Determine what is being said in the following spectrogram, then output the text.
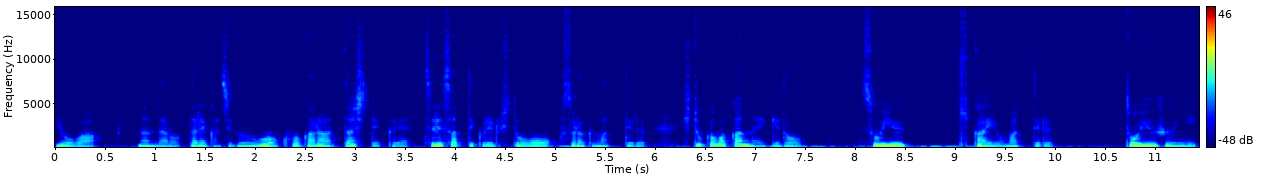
要は何だろう誰か自分をここから出してくれ連れ去ってくれる人をおそらく待ってる。人か分かんないけどそういう機会を待ってる。というふうに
